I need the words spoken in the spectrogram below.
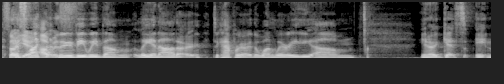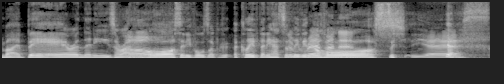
so it's yeah, like I that was- movie with um, Leonardo DiCaprio, the one where he, um, you know, gets eaten by a bear and then he's riding a Oh. horse and he falls off a cliff. Then he has to live in the horse. Yes.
